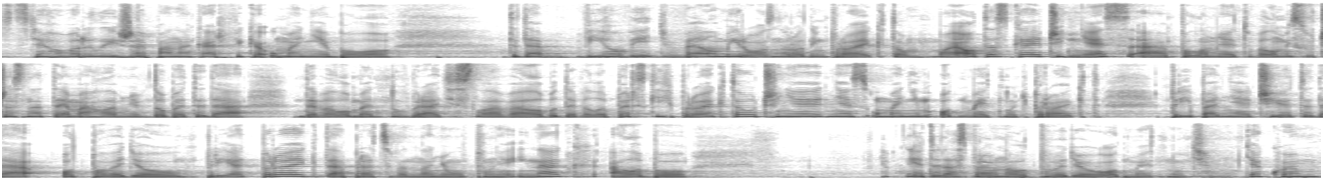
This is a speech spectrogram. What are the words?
ste hovorili, že pána Karfika umenie bolo uh, teda vyhovieť veľmi rôznorodným projektom. Moja otázka je, či dnes, a podľa mňa je to veľmi súčasná téma, hlavne v dobe teda developmentu v Bratislave alebo developerských projektov, či nie je dnes umením odmietnúť projekt. Prípadne, či je teda odpoveďou prijať projekt a pracovať na ňom úplne inak, alebo je teda správnou odpoveďou odmietnúť. Ďakujem.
